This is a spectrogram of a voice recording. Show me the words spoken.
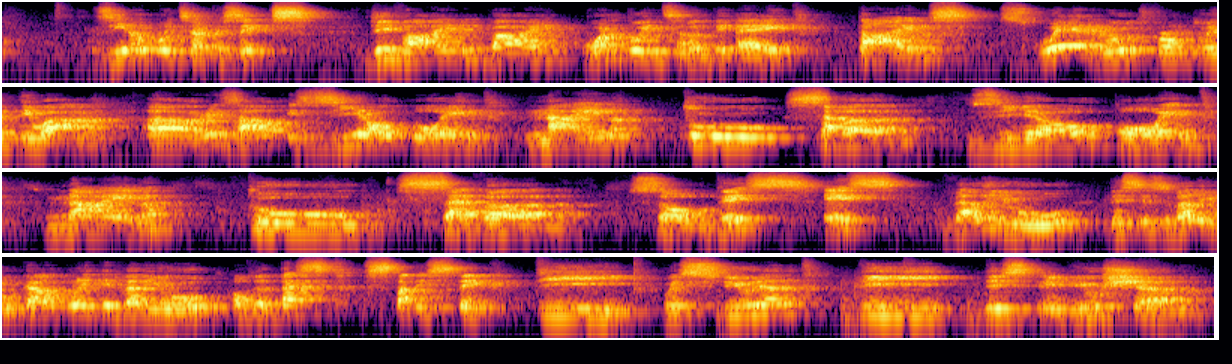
0.36 divided by 1.78 times square root from 21. Uh, result is 0 0.927. 0 0.927. So this is value, this is value, calculated value of the test statistic T with student T distribution.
